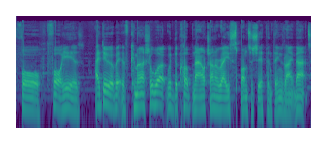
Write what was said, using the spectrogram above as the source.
for four years. I do a bit of commercial work with the club now, trying to raise sponsorship and things like that.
